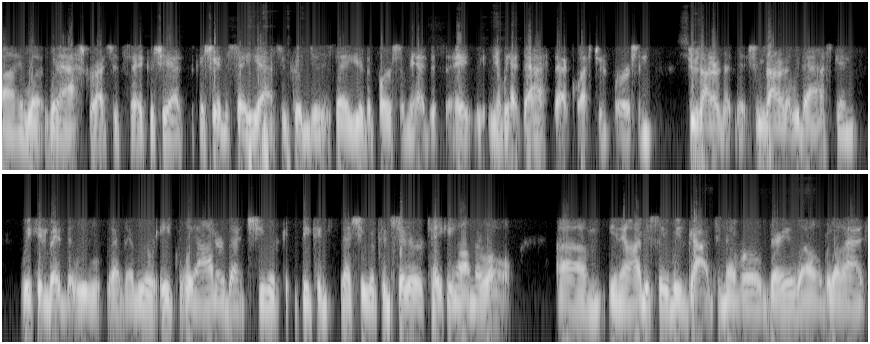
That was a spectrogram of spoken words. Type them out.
uh, would ask her, I should say, because she had because she had to say yes. We couldn't just say you're the person. We had to say, you know, we had to ask that question first, and she was honored that she was honored that we'd ask, and we conveyed that we that, we were equally honored that she would be that she would consider taking on the role. Um, you know, obviously we've gotten to know her very well over the last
